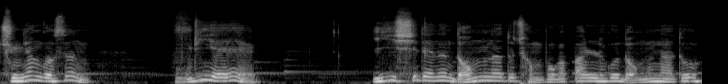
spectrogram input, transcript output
중요한 것은 우리의 이 시대는 너무나도 정보가 빠르고 너무나도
